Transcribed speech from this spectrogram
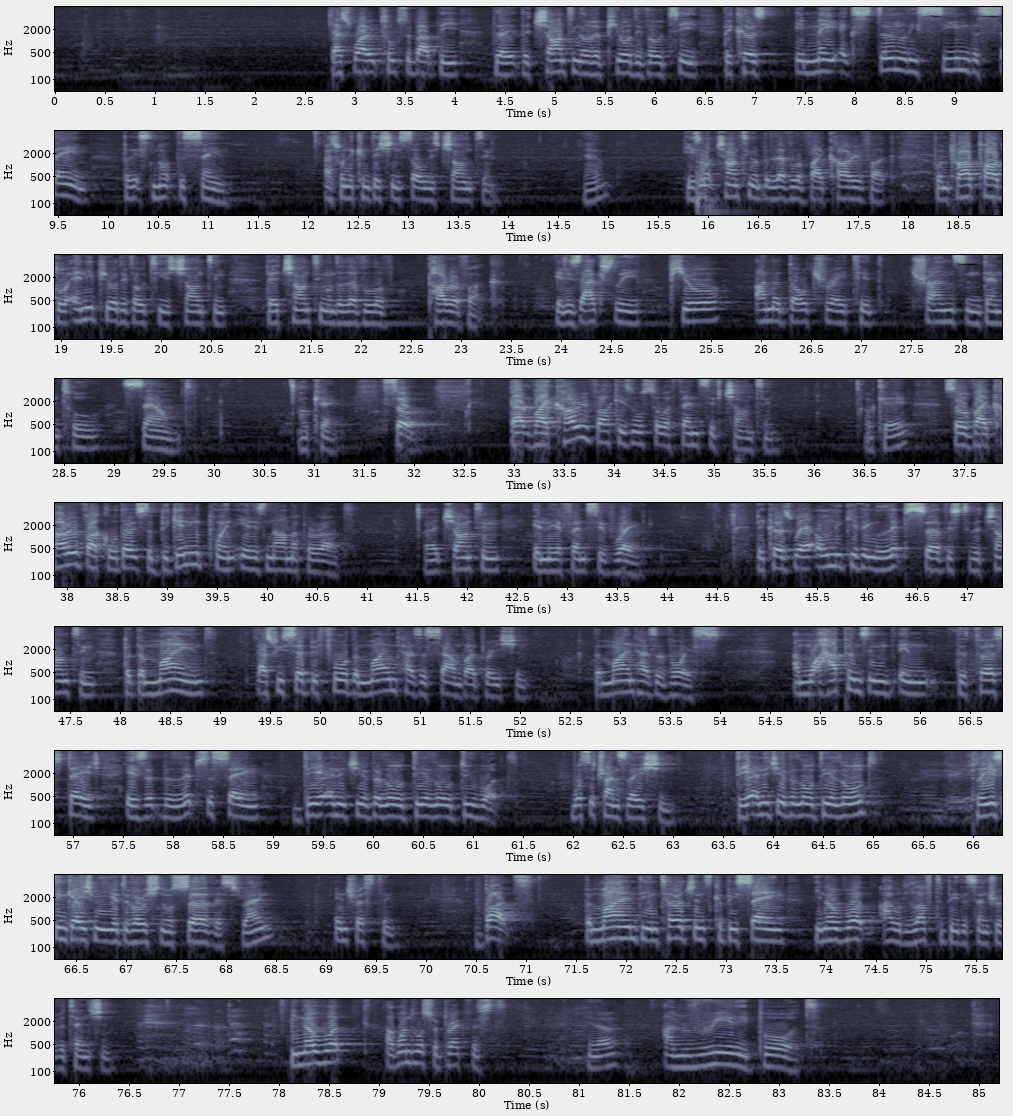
That's why it talks about the, the, the chanting of a pure devotee, because it may externally seem the same, but it's not the same as when the conditioned soul is chanting. Yeah? He's not chanting at the level of Vaikarivak. When Prabhupada or any pure devotee is chanting, they're chanting on the level of paravak. It is actually pure, unadulterated, transcendental sound. Okay, so that Vaikarivak is also offensive chanting. Okay? So Vaikari Vak, although it's the beginning point, it is Namaparat. Right? Chanting in the offensive way. Because we're only giving lip service to the chanting, but the mind, as we said before, the mind has a sound vibration. The mind has a voice. And what happens in, in the first stage is that the lips are saying, Dear energy of the Lord, dear Lord, do what? What's the translation? The energy of the Lord, dear Lord, please engage me in your devotional service, right? Interesting. But the mind, the intelligence could be saying, you know what, I would love to be the center of attention. you know what, I wonder what's for breakfast. You know, I'm really bored.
